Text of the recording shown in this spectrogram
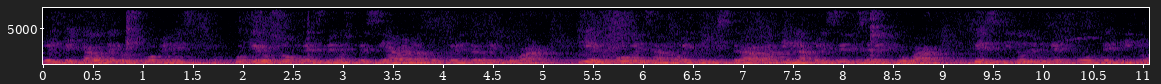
el pecado de los jóvenes, porque los hombres menospreciaban las ofrendas de Jehová, y el joven Samuel ministraba en la presencia de Jehová, vestido de un esposo de lino,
